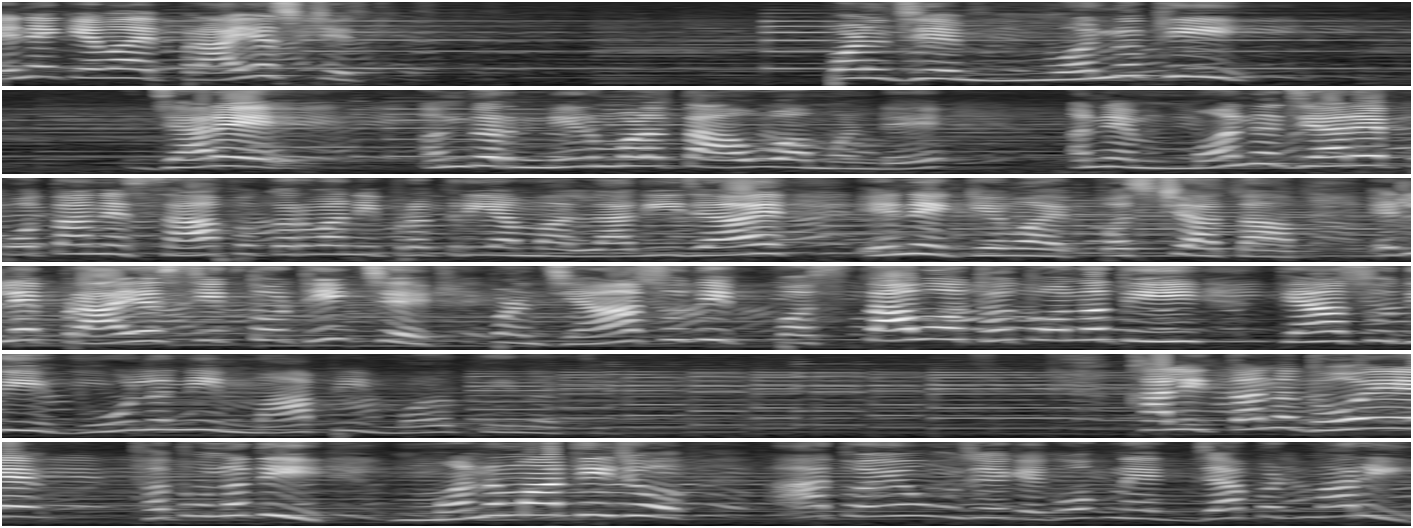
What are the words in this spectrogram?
એને કહેવાય પ્રાયશ્ચિત. પણ જે મનથી જ્યારે અંદર નિર્મળતા આવવા માંડે અને મન જ્યારે પોતાને સાફ કરવાની પ્રક્રિયામાં લાગી જાય, એને કહેવાય પશ્ચાતાપ. એટલે પ્રાયશ્ચિત તો ઠીક છે, પણ જ્યાં સુધી પસ્તાવો થતો નથી, ત્યાં સુધી ભૂલની માફી મળતી નથી. ખાલી તન ધોએ થતું નથી. મનમાંથી જો, આ તો એવું છે કે કોકને ઝાપટ મારી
